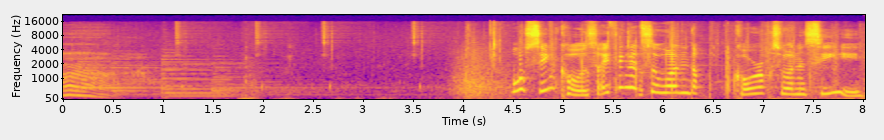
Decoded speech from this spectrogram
Oh, Oh, sinkholes. I think that's the one the Koroks wanna see.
